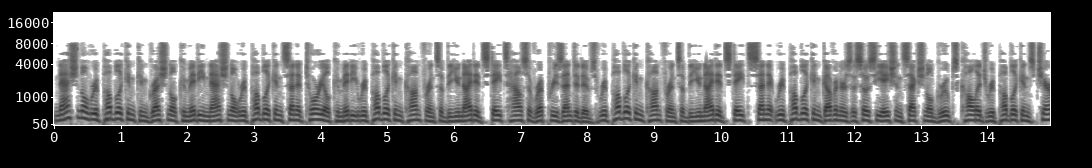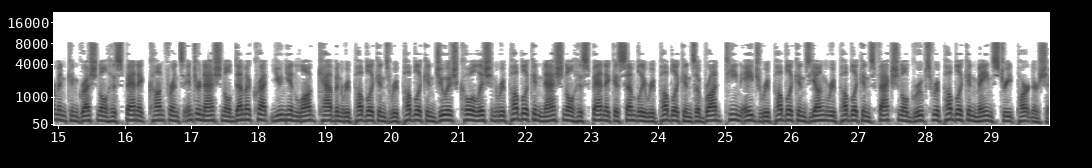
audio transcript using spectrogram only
National Republican Congressional Committee National Republican Senatorial Committee Republican Conference of the United States House of Representatives Republican Conference of the United States Senate Republican Governors Association Sectional Groups College Republicans Chairman Congressional Hispanic Conference International Democrat Union Log Cabin Republicans Republican Jewish Coalition Republican National Hispanic Assembly Republicans Abroad Teen Age Republicans Young Republicans Factional Groups Republican Main Street Partnership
